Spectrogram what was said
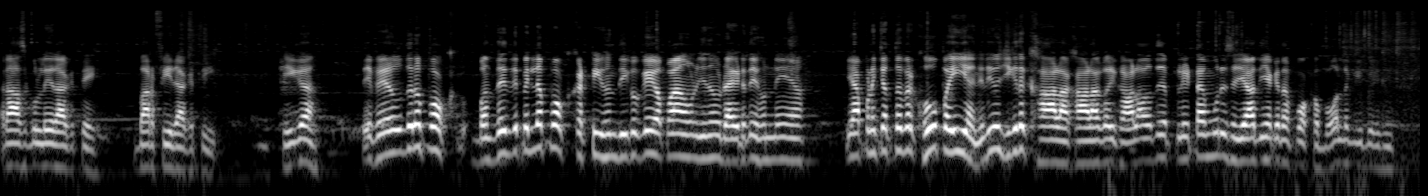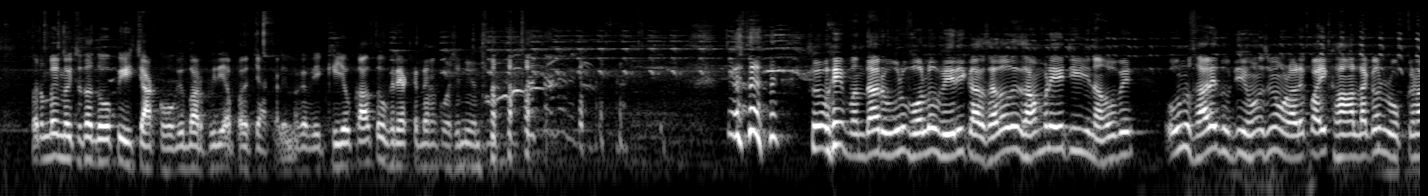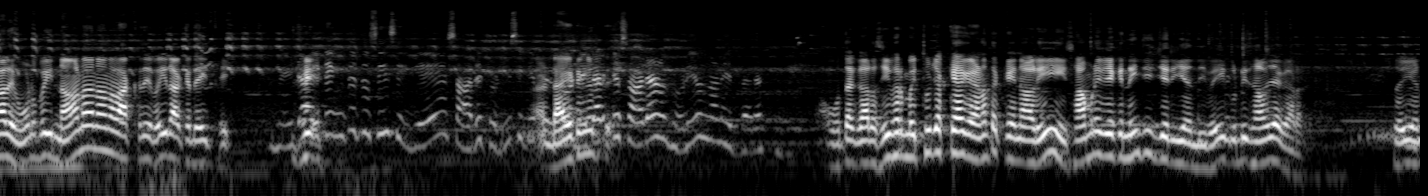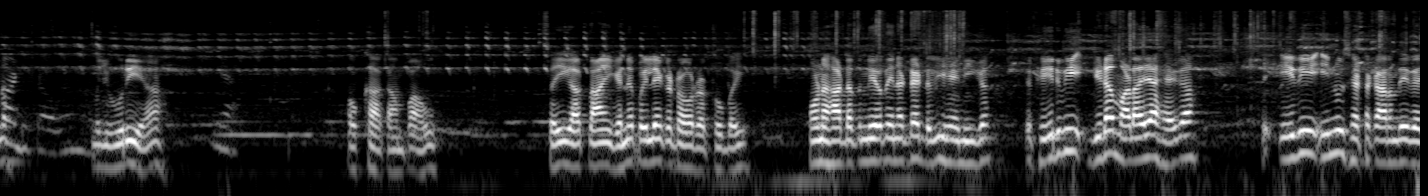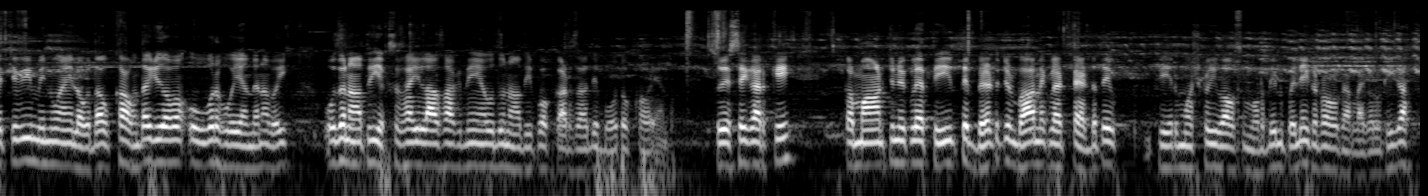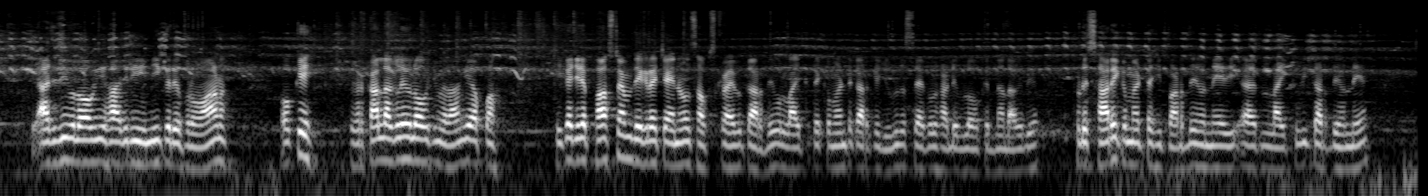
ਰਸਗੁੱਲੇ ਰੱਖਤੇ ਬਰਫੀ ਰੱਖਤੀ ਠੀਕ ਆ? ਤੇ ਫਿਰ ਉਧਰ ਭੁੱਖ, ਬੰਦੇ ਦੀ ਪਹਿਲਾਂ ਭੁੱਖ ਕੱਟੀ ਹੁੰਦੀ ਕਿਉਂਕਿ ਆਪਾਂ ਹੁਣ ਜਦੋਂ ਡਾਈਟ ਤੇ ਹੁੰਨੇ ਆ ਕਿ ਆਪਣੇ ਚੱਤੋ ਫਿਰ ਖੋਹ ਪਈ ਜਾਂਦੀ ਦੀ ਉਹ ਜੀ ਕਿਤੇ ਖਾ ਲਾ ਖਾ ਲਾ ਕੋਈ ਖਾ ਲਾ ਉਹਦੇ ਪਲੇਟਾਂ ਮੂਰੇ ਸਜਾਦੀਆਂ ਕਿਤੇ ਭੁੱਖ ਬਹੁਤ ਲੱਗੀ ਪਈ ਸੀ। ਪਰ ਮੈਂ ਮੈਥੋਂ ਤਾਂ ਦੋ ਪੀਸ ਚੱਕ ਹੋ ਗਏ ਬਰਫੀ ਦੀ ਆਪਾਂ ਤਾਂ ਚੱਕ ਲਈ ਮੈਂ ਕਿਹਾ ਵੇਖੀ ਜਾਓ ਕੱਲ ਤੋਂ ਫਿਰ ਇੱਕ ਦਿਨ ਕੁਝ ਨਹੀਂ ਹੁੰਦਾ। ਸੋ ਬਈ ਬੰਦਾ ਰੂਲ ਫੋਲੋ ਫੇਰ ਹੀ ਕਰ ਸਕਦਾ ਉਹਦੇ ਸਾਹਮਣੇ ਇਹ ਚੀਜ਼ ਨਾ ਹੋਵੇ। ਉਹਨੂੰ ਸਾਰੇ ਦੂਜੇ ਹੁਣ ਸਮਝਾਉਣ ਵਾਲੇ ਭਾਈ ਖਾਣ ਲੱਗਣ ਰੋਕਣ ਵਾਲੇ ਹੋਣ ਬਈ ਨਾ ਨਾ ਨਾ ਰੱਖ ਦੇ ਬਈ ਰੱਖ ਦੇ ਇੱਥੇ। ਨਹੀਂ ਡਾਈਟਿੰਗ ਤੇ ਤੁਸੀਂ ਸੀਗੇ ਸਾਰੇ ਥੋੜੀ ਸੀਗੇ ਫਿਰ ਡਾਈਟਿੰਗ ਤੁਹਾਡੇ ਕਰਕੇ ਸਾਰਿਆਂ ਨੂੰ ਥੋੜੀ ਉਹਨਾਂ ਨੇ ਇਦਾਂ ਰੱਖਣਾ ਉਹ ਤਾਂ ਗੱਲ ਸੀ ਫਿਰ ਮੈਥੋਂ ਚੱਕਿਆ ਗਿਆ ਨਾ ਧੱਕੇ ਨਾਲ ਹੀ ਸਾਹਮਣੇ ਵੇਖ ਨਹੀਂ ਚੀਜ਼ ਜਰੀ ਜਾਂਦੀ ਬਈ ਗੁੱਡੀ ਸਮਝਿਆ ਕਰ। ਸਹੀ ਹੈ ਨਾ? ਮਜਬੂਰੀ ਆ। ਔਖਾ ਕੰਮ ਪਾਉ ਸਹੀ ਗੱਲ, ਤਾਂ ਹੀ ਕਹਿੰਦੇ ਪਹਿਲੇ ਕੰਟਰੋਲ ਰੱਖੋ ਬਾਈ। ਹੁਣ ਸਾਡਾ ਤਾਂ ਮੇਰਾ ਤਾਂ ਇਹਨਾਂ ਢਿੱਡ ਵੀ ਹੈ ਨਹੀਂਗਾ। ਤੇ ਫਿਰ ਵੀ ਜਿਹੜਾ ਮਾੜਾ ਜਿਹਾ ਹੈਗਾ, ਤੇ ਇਹ ਵੀ ਇਹਨੂੰ ਸੈੱਟ ਕਰਨ ਦੇ ਵਿੱਚ ਵੀ ਮੈਨੂੰ ਐਂ ਲੱਗਦਾ ਔਖਾ ਹੁੰਦਾ ਜਦੋਂ ਆਪਾਂ ਓਵਰ ਹੋ ਜਾਂਦਾ ਨਾ ਬਾਈ। ਉਦੋਂ ਨਾ ਤੁਸੀਂ ਐਕਸਰਸਾਈਜ਼ ਲਾ ਸਕਦੇ ਆ ਉਦੋਂ ਨਾ ਤੁਸੀਂ ਭੁੱਖ ਕੱਢ ਸਕਦੇ ਬਹੁਤ ਔਖਾ ਹੋ ਜਾਂਦਾ। ਸੋ ਇਸੇ ਕਰਕੇ ਕਮਾਂਡ ਚ ਨਿਕਲਿਆ ਤੀਰ ਤੇ ਬੈਲਟ ਚੋਂ ਬਾਹਰ ਨਿਕਲਿਆ ਢਿੱਡ ਤੇ ਫਿਰ ਮੁਸ਼ਕਲ ਹੀ ਵਾਪਸ ਮੁੜਦੇ ਨੂੰ ਪਹਿਲਾਂ ਹੀ ਕੰਟਰੋਲ ਕਰ ਲਿਆ ਕਰੋ ਠੀਕ ਆ? ਤੇ ਅੱਜ ਦੀ ਵਲੌਗ ਦੀ ਹਾਜ਼ਰੀ ਇੰਨੀ ਕਰਿਓ ਪ੍ਰਵਾਨ ਓਕੇ ਫਿਰ ਕੱਲ ਅਗਲੇ ਵਲੌਗ 'ਚ ਮਿਲਾਂਗੇ ਆਪਾਂ ਠੀਕ ਹੈ ਜਿਹੜੇ ਫਸਟ ਟਾਈਮ ਦੇਖ ਰਹੇ ਚੈਨਲ ਨੂੰ ਸਬਸਕ੍ਰਾਈਬ ਕਰ ਦਿਓ ਲਾਈਕ ਤੇ ਕਮੈਂਟ ਕਰਕੇ ਜਰੂਰ ਦੱਸਿਆ ਕਰੋ ਸਾਡੇ ਵਲੌਗ ਕਿੱਦਾਂ ਲੱਗਦੇ ਆ। ਤੁਹਾਡੇ ਸਾਰੇ ਕਮੈਂਟ ਅਸੀਂ ਪੜ੍ਹਦੇ ਹੁੰਨੇ ਆ ਲਾਈਕ ਵੀ ਕਰਦੇ ਹੁੰਨੇ ਆ।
